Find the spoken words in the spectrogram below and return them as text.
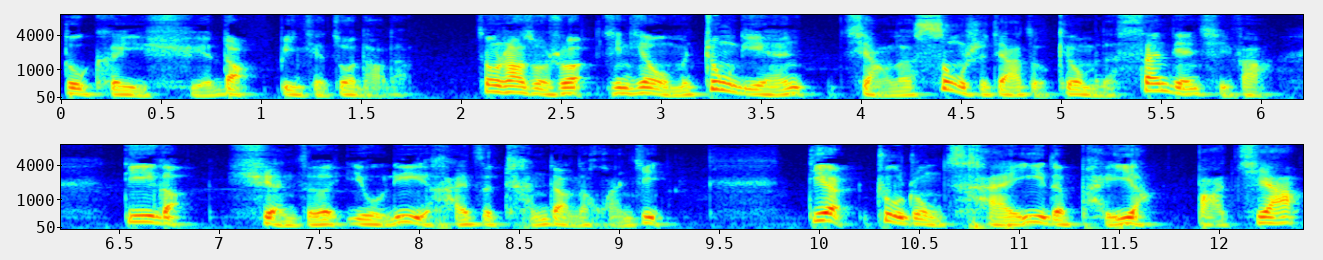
都可以学到并且做到的。综上所说，今天我们重点讲了宋氏家族给我们的三点启发：第一个，选择有利于孩子成长的环境；第二，注重才艺的培养，把家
